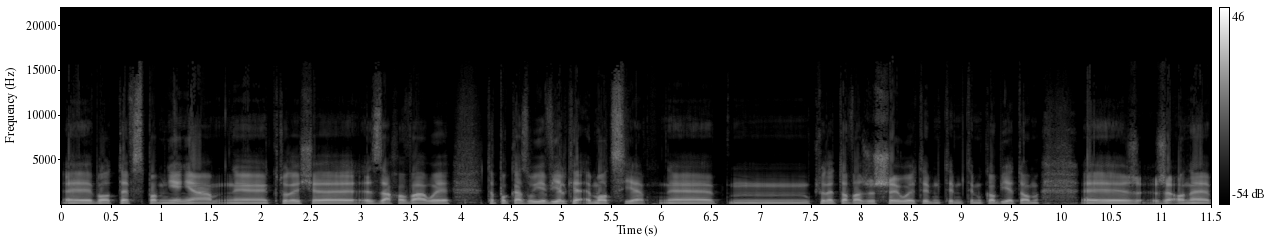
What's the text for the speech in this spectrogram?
E, bo te wspomnienia, e, które się zachowały, to pokazuje wielkie emocje, e, które towarzyszyły tym, tym, tym kobietom, że one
